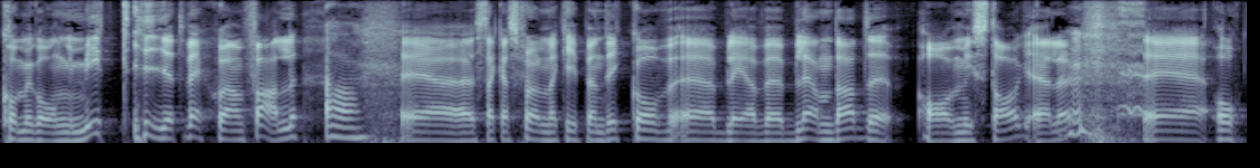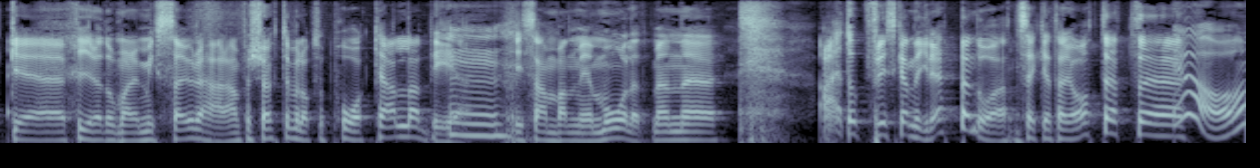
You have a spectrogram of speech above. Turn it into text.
kom igång mitt i ett Växjöanfall. Ja. Eh, stackars Frölunda-keepern Dickov eh, blev bländad av misstag, eller? Eh, och eh, fyra domare missade ju det här. Han försökte väl också påkalla det i samband med målet, men eh, ja, ett uppfriskande grepp ändå. Att sekretariatet eh, Ja.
